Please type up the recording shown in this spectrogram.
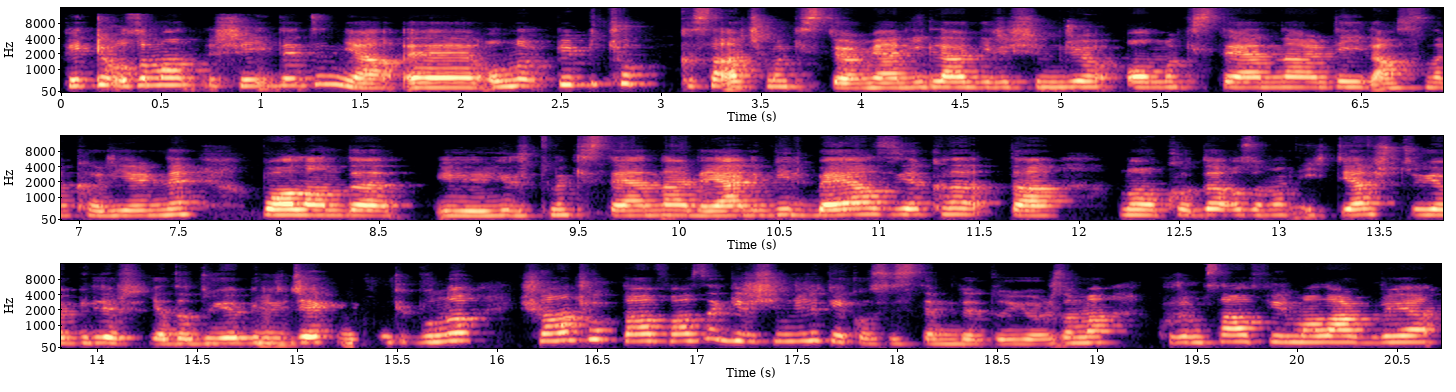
Peki o zaman şey dedin ya, e, onu bir, bir çok kısa açmak istiyorum. Yani illa girişimci olmak isteyenler değil aslında kariyerini bu alanda e, yürütmek isteyenler de. Yani bir beyaz yaka da no code'a o zaman ihtiyaç duyabilir ya da duyabilecek mi? Çünkü bunu şu an çok daha fazla girişimcilik ekosisteminde duyuyoruz ama kurumsal firmalar buraya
